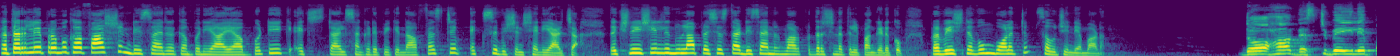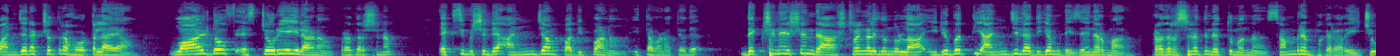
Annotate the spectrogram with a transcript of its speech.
ഖത്തറിലെ പ്രമുഖ ഫാഷൻ ഡിസൈനർ കമ്പനിയായ ബൊട്ടീക് എച്ച് സ്റ്റൈൽ സംഘടിപ്പിക്കുന്ന ഫെസ്റ്റീവ് എക്സിബിഷൻ ശനിയാഴ്ച. ദക്ഷിണേഷ്യയിൽ നിന്നുള്ള പ്രശസ്ത ഡിസൈനർമാർ പ്രദർശനത്തിൽ പങ്കെടുക്കും. പ്രവേശനവും വാലറ്റും സൗജന്യമാണ്. ദോഹ വെസ്റ്റ് ബേയിലെ പഞ്ചനക്ഷത്ര ഹോട്ടലായ വാൾഡ് ഓഫ് എസ്റ്റോറിയയിലാണ് പ്രദർശനം. എക്സിബിഷന്റെ അഞ്ചാം പതിപ്പാണ് ഇത്തവണത്തേത്. ദക്ഷിണേഷ്യൻ രാഷ്ട്രങ്ങളിൽ നിന്നുള്ള ഇരുപത്തി അഞ്ചിലധികം ഡിസൈനർമാർ പ്രദർശനത്തിനെത്തുമെന്ന് സംരംഭകർ അറിയിച്ചു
